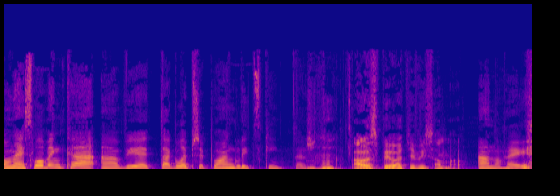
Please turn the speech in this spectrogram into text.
Ona je Slovenka a vie tak lepšie po anglicky. Takže uh-huh. Hm, ale spievate vy sama. áno, hej.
